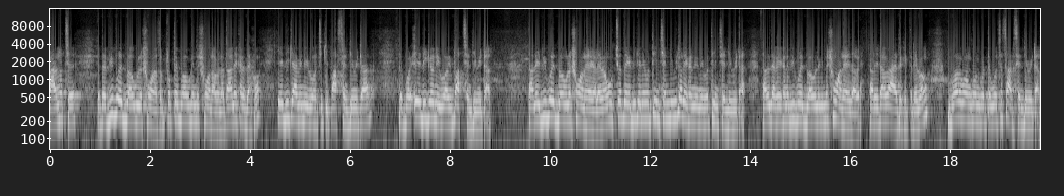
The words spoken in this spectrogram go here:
কারণ হচ্ছে এটা বিপরীত বাহুগুলো সমান আছে। প্রত্যেক বাহু কিন্তু সমান হবে না। তাহলে এখানে দেখো, এদিকে আমি নিব হচ্ছে কি পাঁচ সেন্টিমিটার, এরপর এদিকেও নিব আমি পাঁচ সেন্টিমিটার। তাহলে বিপরীত বাহুগুলো সমান হয়ে গেল। এবং উচ্চতা এদিকে নেব তিন সেন্টিমিটার, এখানে নেব তিন সেন্টিমিটার। তাহলে দেখো এখানে বিপরীত বাহুগুলো কিন্তু সমান হয়ে যাবে। তাহলে এটা হবে আয়তক্ষেত্র এবং বর্গ অঙ্কন করতে বলছে চার সেন্টিমিটার।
